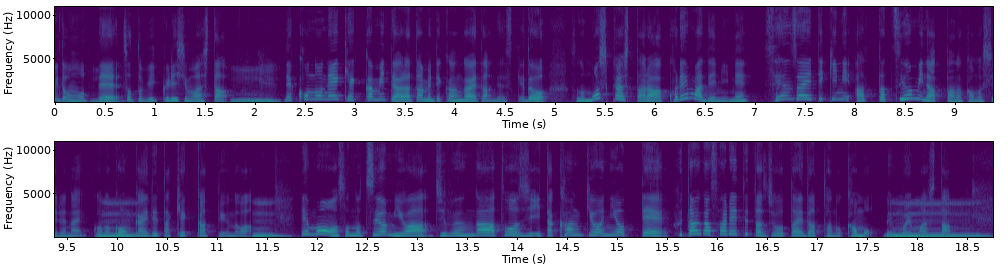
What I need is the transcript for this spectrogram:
ると思ってうん。ちょっとびっくりしました、うん。でこのね結果見て改めて考えたんですけどそのもしかしたらこれまでにね潜在的にあった強みだったのかもしれない。この今回出た結果っていうのは、うん。でもその強みは自分が当時いた環境によって蓋がされてた状態だったのかもって思いました。うん。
